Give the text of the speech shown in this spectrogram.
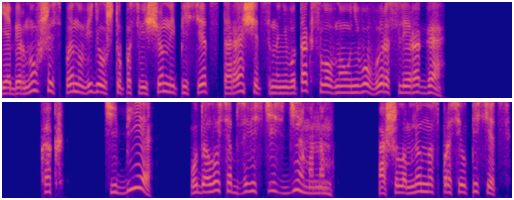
И, обернувшись, Пен увидел, что посвященный писец таращится на него так, словно у него выросли рога. «Как тебе удалось обзавестись демоном?» — ошеломленно спросил писец.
